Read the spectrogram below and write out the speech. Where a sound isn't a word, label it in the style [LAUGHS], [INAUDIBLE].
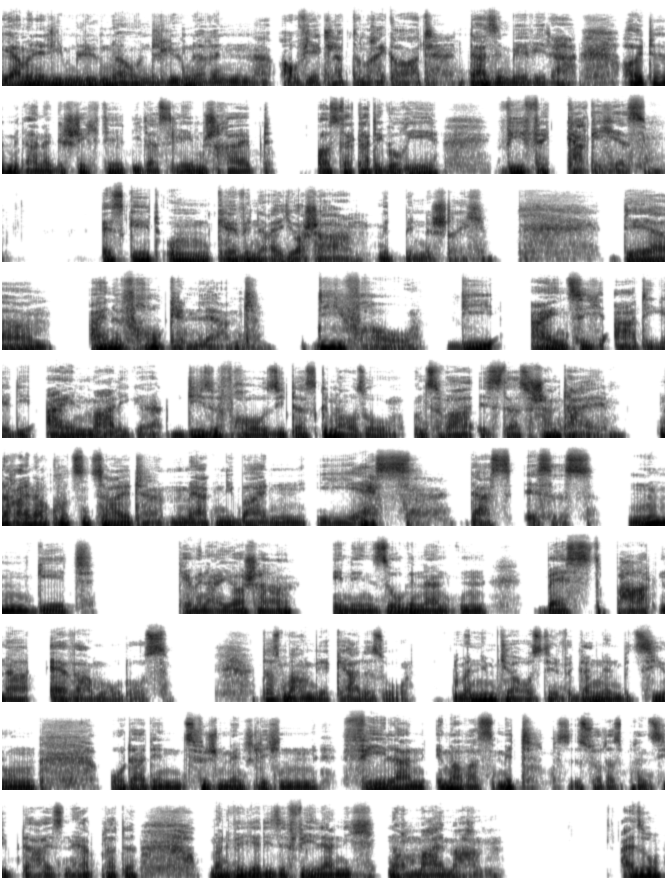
Ja, meine lieben Lügner und Lügnerinnen, aufgeklappt und Rekord. Da sind wir wieder. Heute mit einer Geschichte, die das Leben schreibt, aus der Kategorie Wie verkacke ich es? Es geht um Kevin Aljoscha mit Bindestrich, der eine Frau kennenlernt. Die Frau, die einzigartige, die einmalige. Diese Frau sieht das genauso. Und zwar ist das Chantal. Nach einer kurzen Zeit merken die beiden, yes, das ist es. Nun geht Kevin Ayosha in den sogenannten Best Partner Ever Modus. Das machen wir Kerle so. Man nimmt ja aus den vergangenen Beziehungen oder den zwischenmenschlichen Fehlern immer was mit. Das ist so das Prinzip der heißen Herdplatte. Man will ja diese Fehler nicht nochmal machen. Also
